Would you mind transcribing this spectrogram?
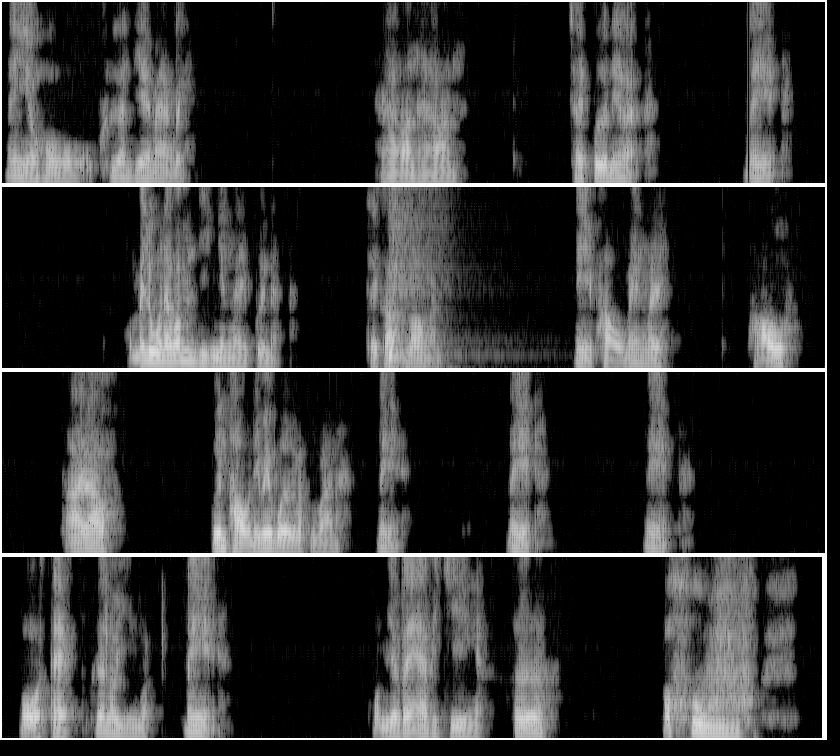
นี่โอ้โห เพื่อนแย่มากเลย หาก่อนหาก่อนใช้ปืนนี่แหละ นี่ ผมไม่รู้นะว่ามันยิงยังไงปืนอะแต่ก็ลองก่อนนี่เผาแม่งเลย เผา ตายเรา ปืนเผานี่ไม่เวิร์กหรอกผมว่านะ นี่ นี่ นี่ โอ้แตกเพื่อนเรายิงหมด นี่ ผมอยากได้ RPG อย่างเงี้ย เออ โอ้โห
